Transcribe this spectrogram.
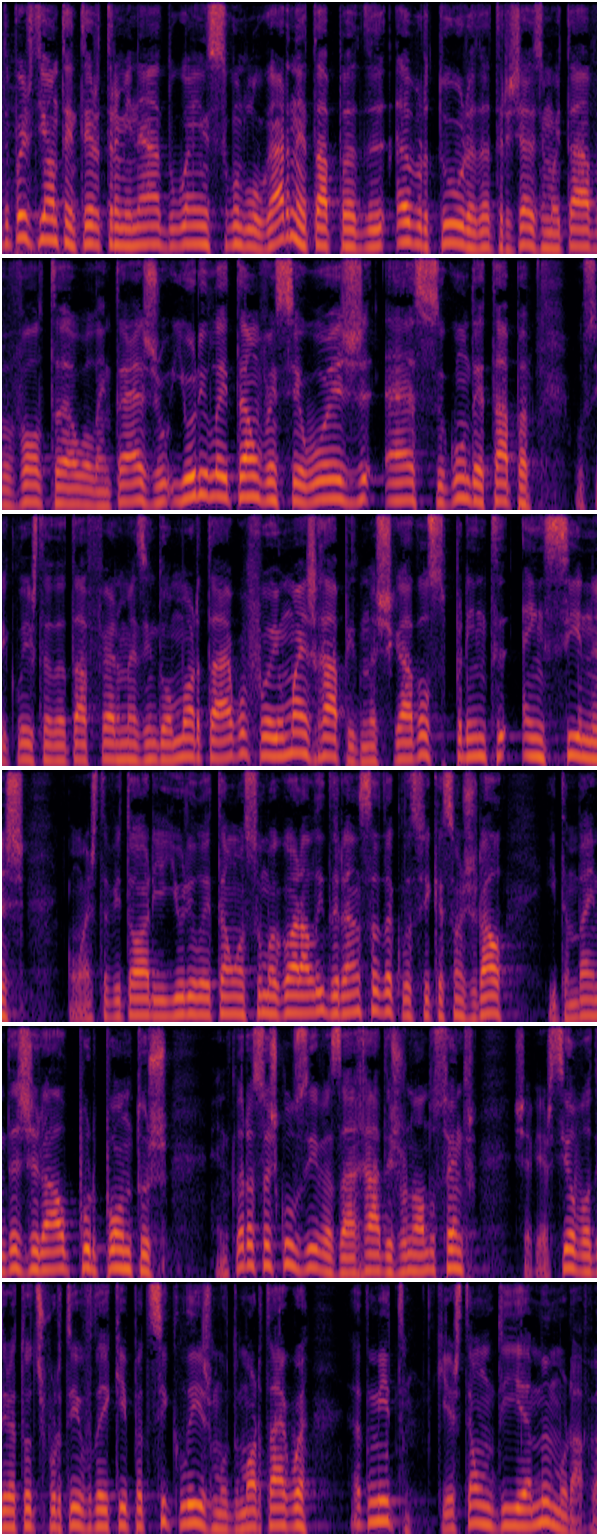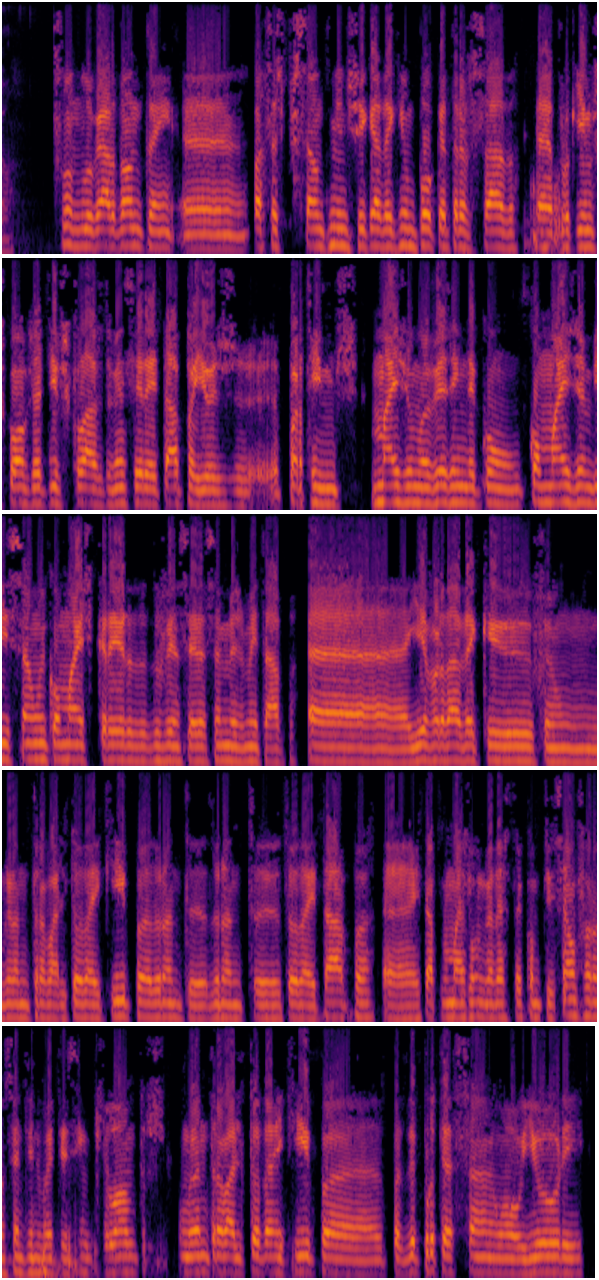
Depois de ontem ter terminado em segundo lugar na etapa de abertura da 38ª Volta ao Alentejo, Yuri Leitão venceu hoje a segunda etapa. O ciclista da TAF Fermes Indom Mortágua foi o mais rápido na chegada ao sprint em Sines. Com esta vitória, Yuri Leitão assume agora a liderança da classificação geral e também da geral por pontos. Em declarações exclusivas à Rádio Jornal do Centro, Xavier Silva, o diretor desportivo da equipa de ciclismo de Mortágua, admite que este é um dia memorável segundo lugar de ontem, uh, passa a expressão, tínhamos ficado aqui um pouco atravessado, uh, porque íamos com objetivos claros de vencer a etapa e hoje uh, partimos mais uma vez ainda com, com mais ambição e com mais querer de, de vencer essa mesma etapa. Uh, e a verdade é que foi um grande trabalho toda a equipa durante, durante toda a etapa. a etapa mais longa desta competição foram 195 km. Um grande trabalho toda a equipa de proteção ao Yuri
